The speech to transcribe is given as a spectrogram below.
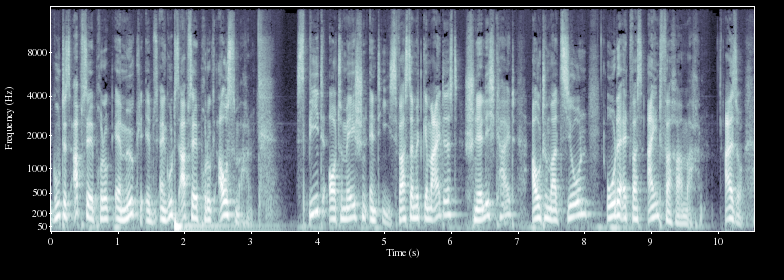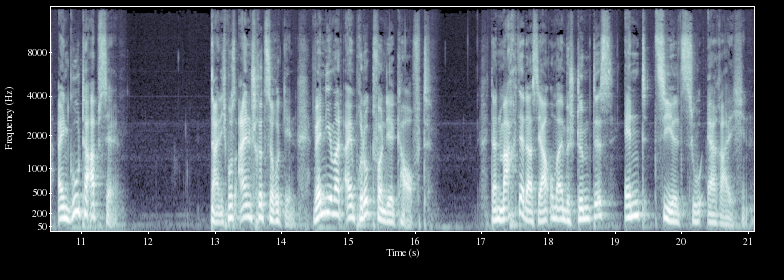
gutes Upsell-Produkt ein gutes Upsell-Produkt ausmachen. Speed, Automation and Ease. Was damit gemeint ist, Schnelligkeit, Automation oder etwas einfacher machen. Also, ein guter Upsell. Nein, ich muss einen Schritt zurückgehen. Wenn jemand ein Produkt von dir kauft, dann macht er das ja, um ein bestimmtes Endziel zu erreichen.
